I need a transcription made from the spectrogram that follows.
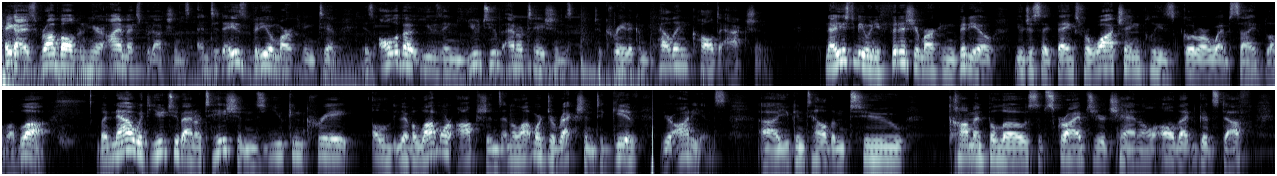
Hey guys, Rob Baldwin here, IMX Productions, and today's video marketing tip is all about using YouTube annotations to create a compelling call to action. Now, it used to be when you finish your marketing video, you just say, thanks for watching, please go to our website, blah, blah, blah. But now with YouTube annotations, you can create, a, you have a lot more options and a lot more direction to give your audience. Uh, you can tell them to comment below, subscribe to your channel, all that good stuff.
